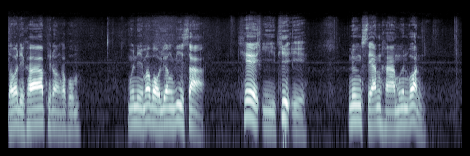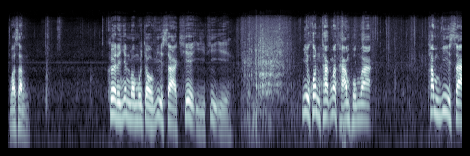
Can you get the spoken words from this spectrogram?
สวัสดีครับพี่น้องครับผม มื้อนี้มาบอกเรื่องวีซ่า KETA หนึ่งแสนห้าหมื่นวอนว่าสั่นเคยได้ยินว่าหมูเจ้าวีซ่า KETA มีคนทักมาถามผมว่าทำวีซ่า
